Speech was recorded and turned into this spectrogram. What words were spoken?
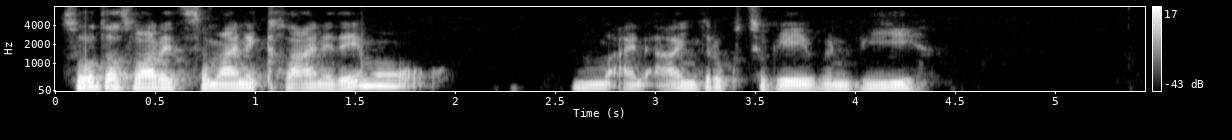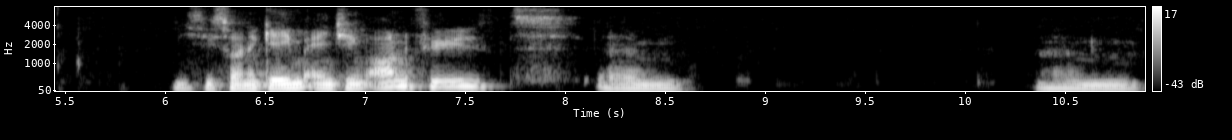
So, das war jetzt so meine kleine Demo, um einen Eindruck zu geben, wie, wie sich so eine Game Engine anfühlt. Ähm, ähm,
